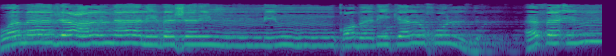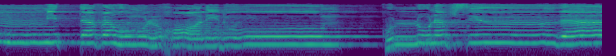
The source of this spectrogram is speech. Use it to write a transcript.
وما جعلنا لبشر من قبلك الخلد أفإن مت فهم الخالدون كل نفس ذائقة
